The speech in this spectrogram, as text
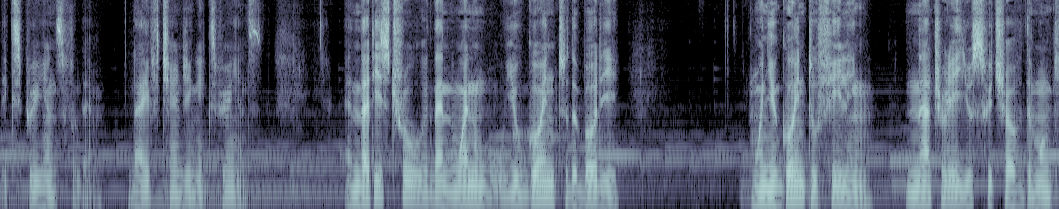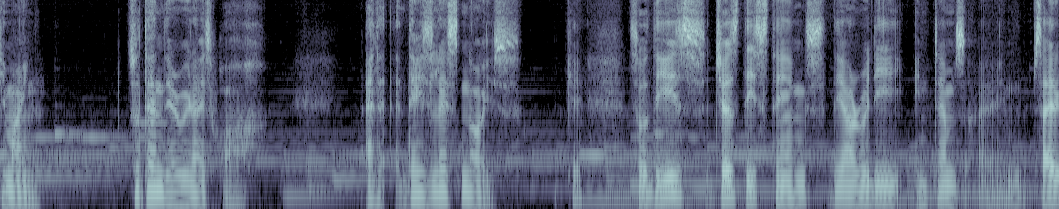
experience for them life changing experience and that is true then when you go into the body when you go into feeling naturally you switch off the monkey mind so then they realize wow and there is less noise okay so these just these things they are really in terms uh,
